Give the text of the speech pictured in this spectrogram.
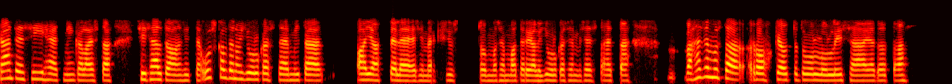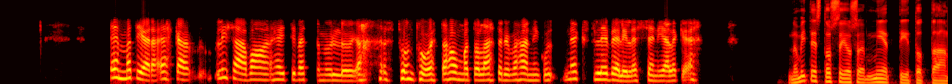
käänteen siihen, että minkälaista sisältöä on sitten uskaltanut julkaista ja mitä ajattelee esimerkiksi just tuommoisen materiaalin julkaisemisesta, että vähän semmoista rohkeutta tullut lisää ja tota, en mä tiedä, ehkä lisää vaan heitti vettä myllyyn ja tuntuu, että hommat on lähtenyt vähän niin kuin next levelille sen jälkeen. No miten tuossa, jos miettii tota,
